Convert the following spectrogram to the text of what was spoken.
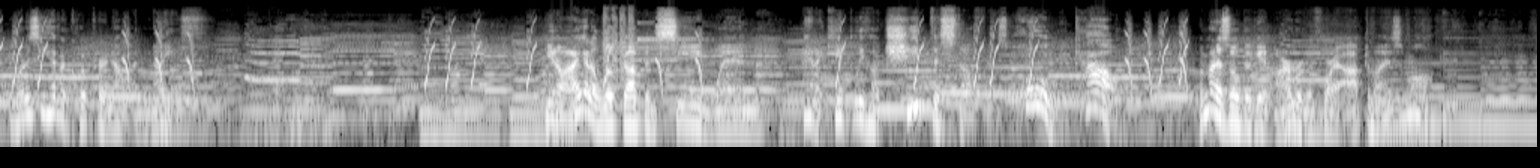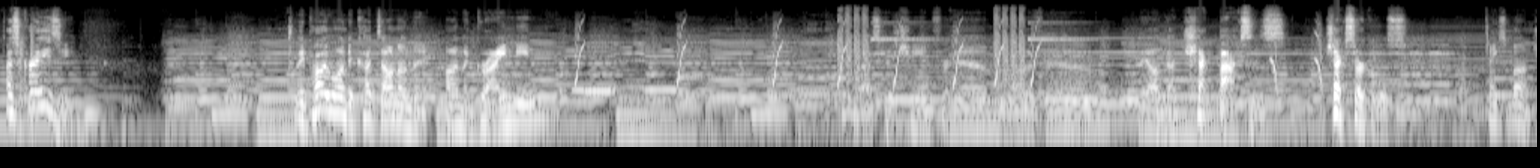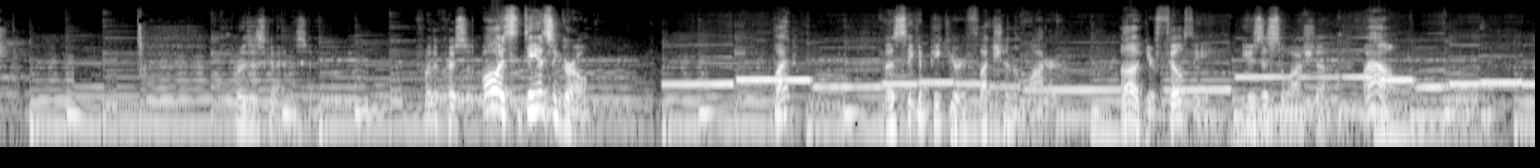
What does he have equipped right now? A knife. Okay. You know, I gotta look up and see when... Man, I can't believe how cheap this stuff is. Holy cow. We might as well go get armor before I optimize them all. That's crazy. They probably wanted to cut down on the on the grinding. Good chain for him, another for him. They all got check boxes. Check circles. Thanks a bunch. What does this guy say? For the crystal. Oh, it's the dancing girl. What? Let's take a peek at your reflection in the water. Ugh, you're filthy. Use this to wash up. Wow.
